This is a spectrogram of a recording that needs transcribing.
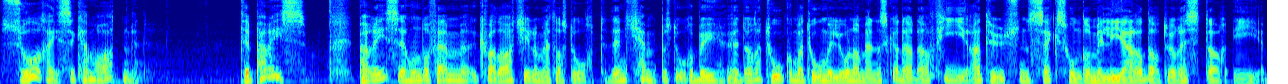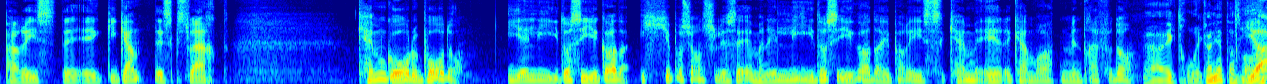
Så reiser kameraten min til Paris. Paris er 105 kvadratkilometer stort. Det er en kjempestore by. Eh, Det er 2,2 millioner mennesker der. Det er 4600 milliarder turister i Paris. Det er gigantisk svært. Hvem går du på da? I ei lita sidegate, ikke på Champs-Élysées, men ei lita sidegate i Paris. Hvem er det kameraten min treffer da? Ja, jeg tror jeg kan gjette svaret. Ja.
